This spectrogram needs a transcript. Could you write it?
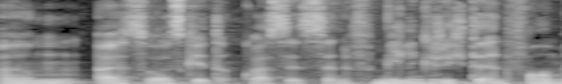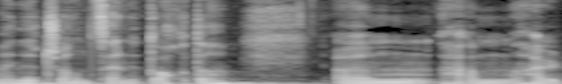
ähm, also es geht quasi, es ist eine Familiengeschichte, ein Fondsmanager und seine Tochter ähm, haben halt,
